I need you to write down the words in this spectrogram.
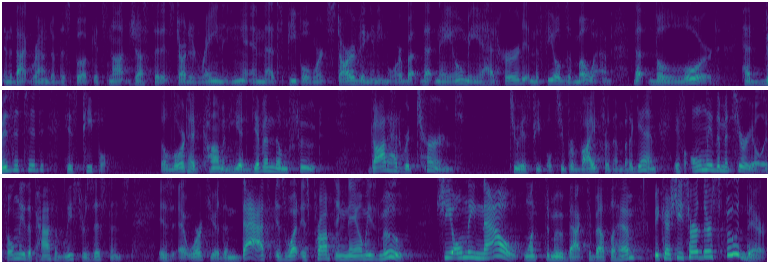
in the background of this book. It's not just that it started raining and that people weren't starving anymore, but that Naomi had heard in the fields of Moab that the Lord had visited his people the Lord had come and he had given them food. God had returned to his people to provide for them. But again, if only the material, if only the path of least resistance is at work here, then that is what is prompting Naomi's move. She only now wants to move back to Bethlehem because she's heard there's food there.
